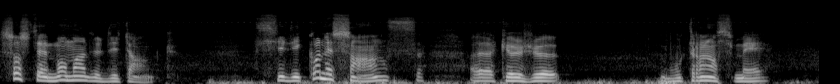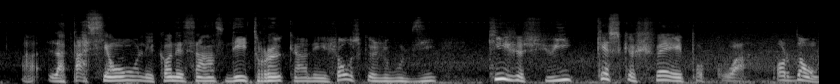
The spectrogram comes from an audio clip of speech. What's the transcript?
ça, c'est un moment de détente. C'est des connaissances euh, que je vous transmets, la passion, les connaissances, des trucs, hein, des choses que je vous dis, qui je suis, qu'est-ce que je fais et pourquoi. Or donc,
